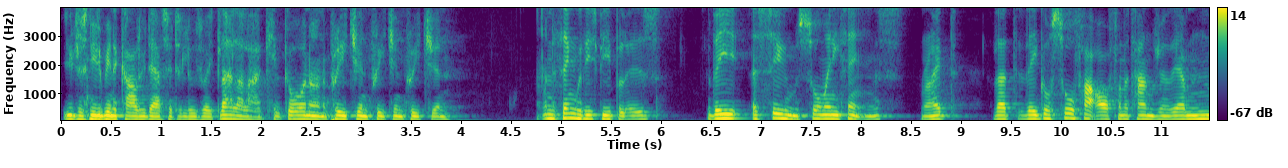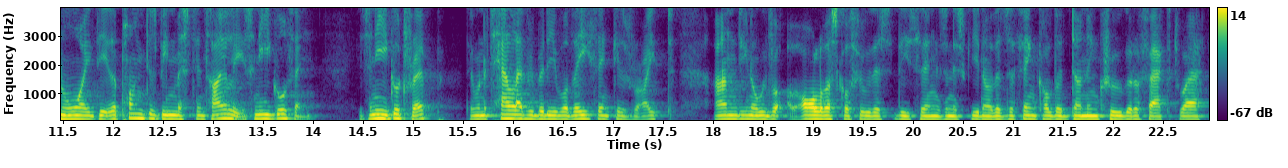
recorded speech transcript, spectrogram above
you just need to be in a calorie deficit to lose weight. La la la, keep going on and preaching, preaching, preaching. And the thing with these people is they assume so many things, right? That they go so far off on a tangent, they have no idea. The point has been missed entirely. It's an ego thing. It's an ego trip. They want to tell everybody what they think is right. And you know, we've all of us go through this these things, and it's you know, there's a thing called the Dunning Kruger effect, where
